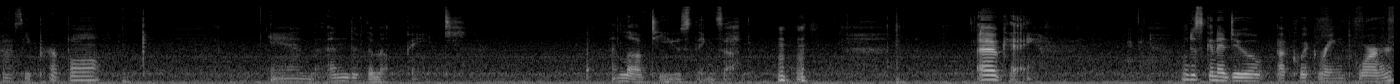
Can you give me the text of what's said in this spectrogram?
Posse purple, and the end of the milk paint. I love to use things up. okay. I'm just going to do a quick ring pour.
